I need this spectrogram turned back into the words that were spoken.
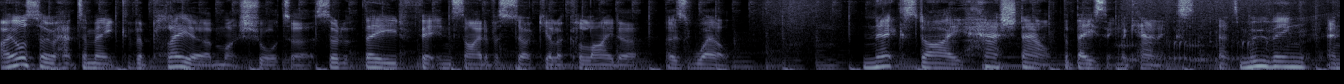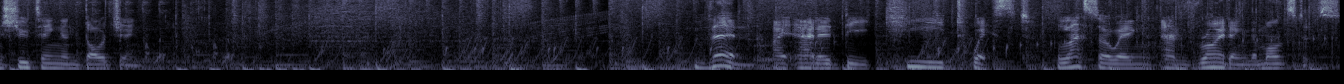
I also had to make the player much shorter so that they'd fit inside of a circular collider as well. Next, I hashed out the basic mechanics. That's moving and shooting and dodging. Then I added the key twist, lassoing and riding the monsters.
